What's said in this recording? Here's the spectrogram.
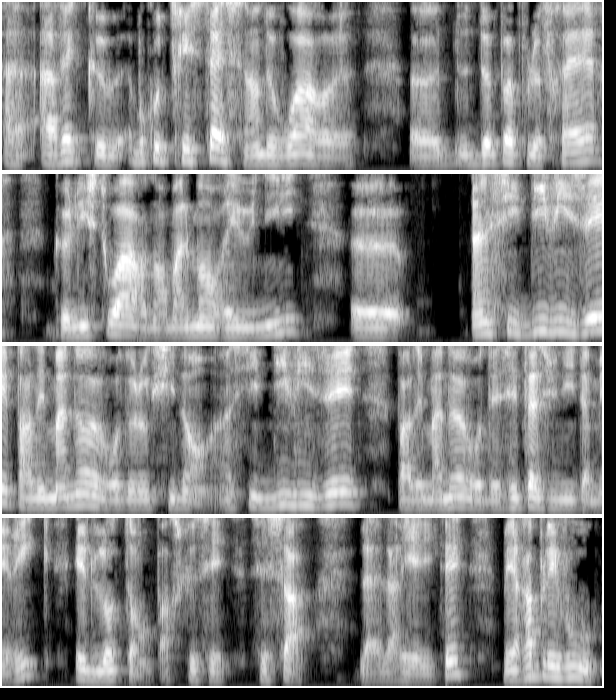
avec beaucoup de tristesse hein, de voir deux peuples frères que l'histoire normalement réunie ainsi divisé par les manœuvres de l'Occident, ainsi divisé par les manœuvres des États-Unis d'Amérique et de l'OTAN, parce que c'est ça la, la, réalité. Mais rappelez-vous,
